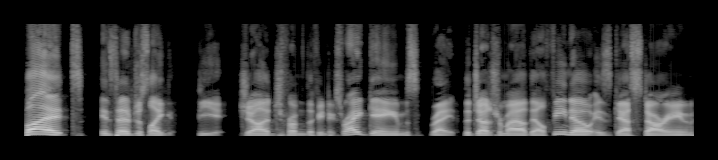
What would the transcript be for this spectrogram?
but instead of just like the judge from the Phoenix Wright games, Right. the judge from Isle Delfino is guest starring,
